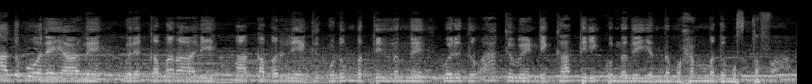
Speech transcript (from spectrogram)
അതുപോലെയാണ് ഒരു കബറാളി ആ കബറിലേക്ക് കുടുംബത്തിൽ നിന്ന് ഒരു ദുആക്ക് വേണ്ടി കാത്തിരിക്കുന്നത് എന്ന് മുഹമ്മദ് മുസ്തഫ.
